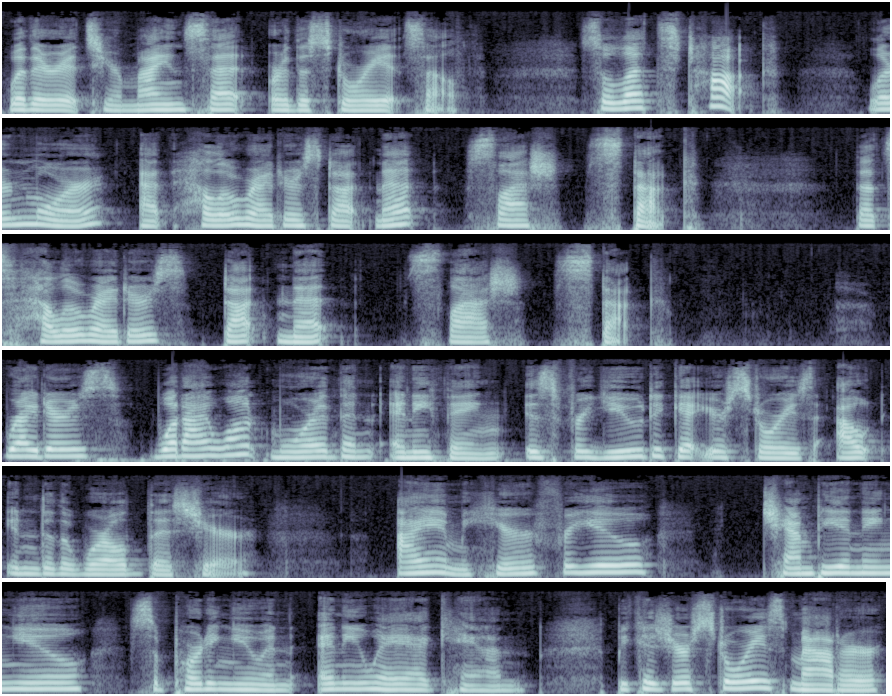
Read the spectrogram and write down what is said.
whether it's your mindset or the story itself. So let's talk. Learn more at hellowriters.net slash stuck. That's hellowriters.net slash stuck. Writers, what I want more than anything is for you to get your stories out into the world this year. I am here for you, championing you, supporting you in any way I can, because your stories matter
